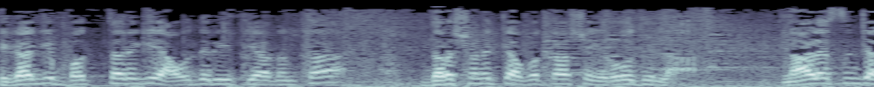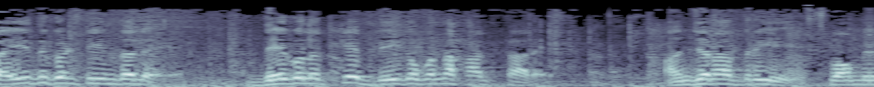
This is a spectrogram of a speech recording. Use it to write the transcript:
ಹೀಗಾಗಿ ಭಕ್ತರಿಗೆ ಯಾವುದೇ ರೀತಿಯಾದಂತ ದರ್ಶನಕ್ಕೆ ಅವಕಾಶ ಇರೋದಿಲ್ಲ. ನಾಳೆ ಸಂಜೆ ಐದು ಗಂಟೆಯಿಂದಲೇ ದೇಗುಲಕ್ಕೆ ಬೀಗವನ್ನು ಹಾಕ್ತಾರೆ. ಅಂಜನಾದ್ರಿ ಸ್ವಾಮಿ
